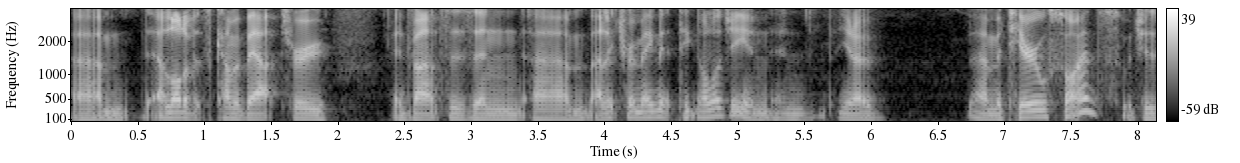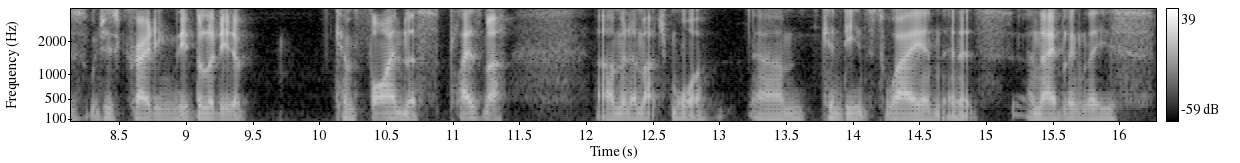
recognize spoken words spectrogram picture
um, a lot of it's come about through advances in um, electromagnet technology and, and you know uh, material science, which is which is creating the ability to confine this plasma um, in a much more um, condensed way, and, and it's enabling these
